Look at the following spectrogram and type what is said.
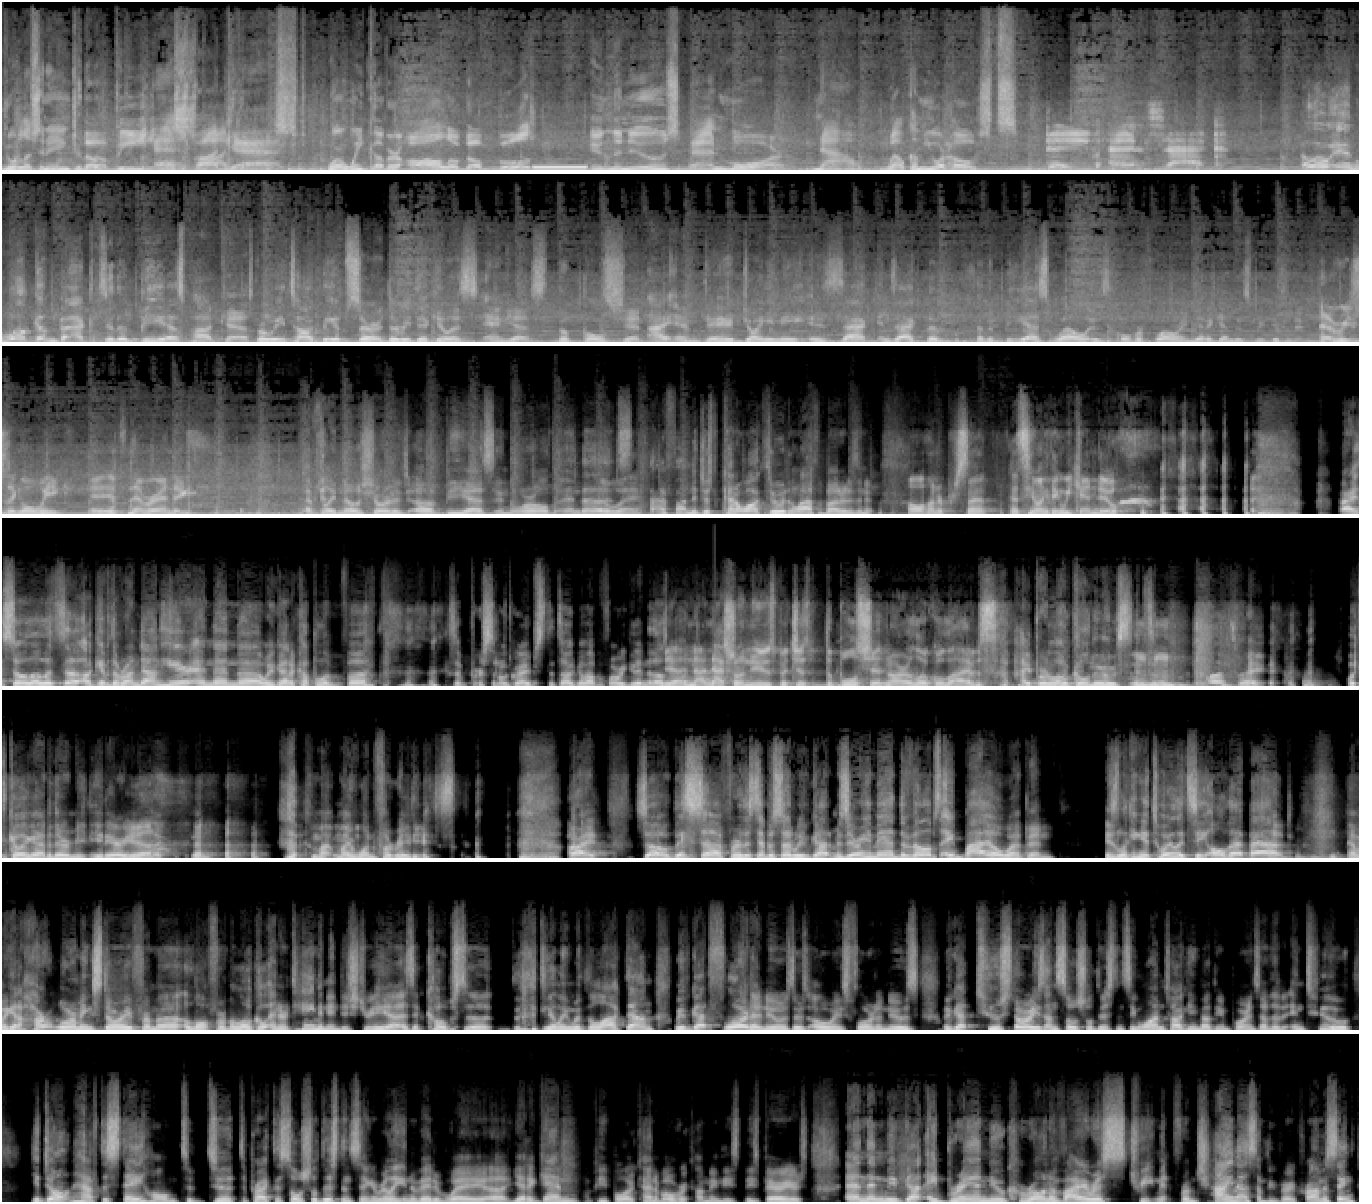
You're listening to the BS Podcast, where we cover all of the bull in the news and more. Now, welcome your hosts, Dave and Zach. Hello and welcome back to the BS Podcast, where we talk the absurd, the ridiculous, and yes, the bullshit. I am Dave. Joining me is Zach. And Zach, the the BS well is overflowing yet again this week, isn't it? Every single week. It's never ending. Absolutely no shortage of BS in the world. And uh, No it's kind of fun to just kind of walk through it and laugh about it, isn't it? Oh, 100%. That's the only thing we can do. All right, so uh, let's. Uh, I'll give the rundown here, and then uh, we've got a couple of uh, some personal gripes to talk about before we get into those. yeah, not national news, but just the bullshit in our local lives. hyper local news. It's months, right? What's going on in their immediate area? Yeah. Like, my, my one foot radius. All right. So this uh, for this episode, we've got Missouri man develops a bioweapon. Is looking at toilet seat all that bad? and we got a heartwarming story from a, a lo- from a local entertainment industry uh, as it copes uh, dealing with the lockdown. We've got Florida news. There's always Florida news. We've got two stories on social distancing. One talking about the importance of it, and two, you don't have to stay home to, to, to practice social distancing. A really innovative way, uh, yet again, people are kind of overcoming these, these barriers. And then we've got a brand new coronavirus treatment from China, something very promising.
